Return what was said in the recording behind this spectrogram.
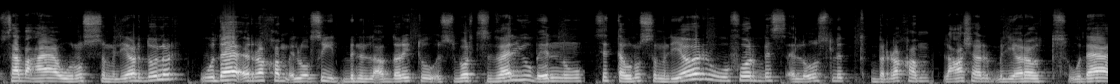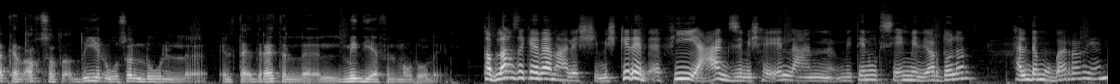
7.5 مليار دولار. وده الرقم الوسيط بين اللي قدرته سبورتس فاليو بإنه 6.5 مليار وفوربس اللي وصلت بالرقم ل 10 مليارات وده كان أقصى تقدير وصل له ال- التقديرات ال- الميديا في الموضوع ده طب لحظة كده بقى معلش مش كده يبقى في عجز مش هيقل عن 290 مليار دولار؟ هل ده مبرر يعني؟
